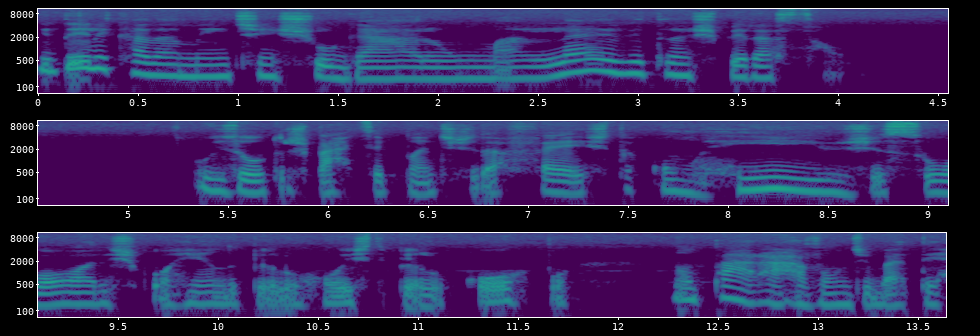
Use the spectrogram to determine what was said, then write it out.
e delicadamente enxugaram uma leve transpiração. Os outros participantes da festa, com rios de suor escorrendo pelo rosto e pelo corpo, não paravam de bater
